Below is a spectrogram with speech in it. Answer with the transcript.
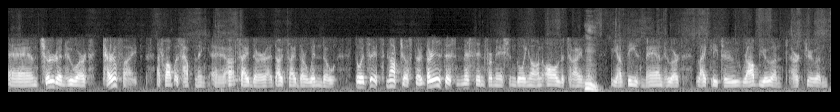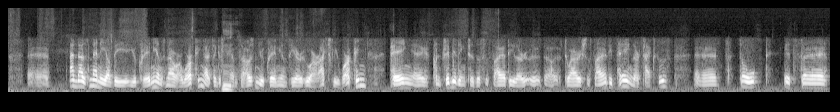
and children who were terrified at what was happening outside their outside their window. So it's it's not just there. There is this misinformation going on all the time. Mm you have these men who are likely to rob you and hurt you, and uh, and as many of the Ukrainians now are working, I think it's mm. ten thousand Ukrainians here who are actually working, paying, uh, contributing to the society, their uh, to Irish society, paying their taxes. Uh, so it's uh,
